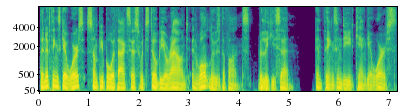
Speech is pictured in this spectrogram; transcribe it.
Then, if things get worse, some people with access would still be around and won't lose the funds, Veliki said. And things indeed can get worse.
